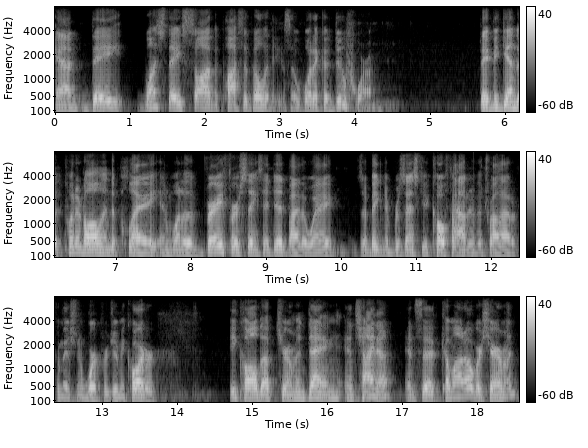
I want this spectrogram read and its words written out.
And they, once they saw the possibilities of what it could do for them, they began to put it all into play. And one of the very first things they did, by the way, Zbigniew Brzezinski, co-founder of the Trilateral Commission and worked for Jimmy Carter, he called up Chairman Deng in China and said, Come on over, Chairman.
